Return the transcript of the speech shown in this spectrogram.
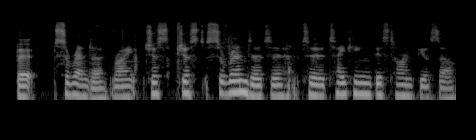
but surrender, right? Just just surrender to to taking this time for yourself.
